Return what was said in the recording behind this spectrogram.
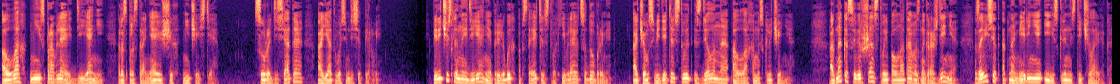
«Аллах не исправляет деяний, распространяющих нечестие». Сура 10, аят 81. Перечисленные деяния при любых обстоятельствах являются добрыми, о чем свидетельствует сделанное Аллахом исключение. Однако совершенство и полнота вознаграждения зависят от намерения и искренности человека.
